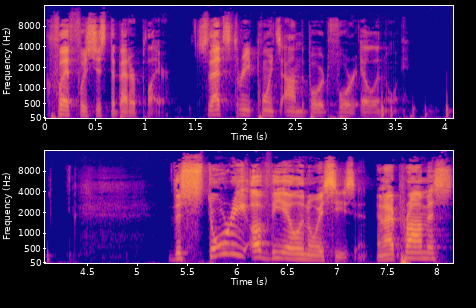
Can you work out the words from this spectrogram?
Cliff was just the better player. So that's three points on the board for Illinois the story of the Illinois season, and I promise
